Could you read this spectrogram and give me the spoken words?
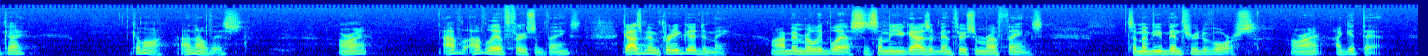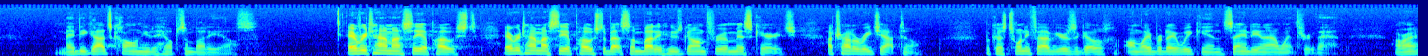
Okay? Come on, I know this. All right? I've, I've lived through some things. God's been pretty good to me. I've been really blessed. And some of you guys have been through some rough things. Some of you have been through divorce. All right? I get that. Maybe God's calling you to help somebody else. Every time I see a post, every time I see a post about somebody who's gone through a miscarriage, I try to reach out to them because 25 years ago on Labor Day weekend, Sandy and I went through that. All right?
